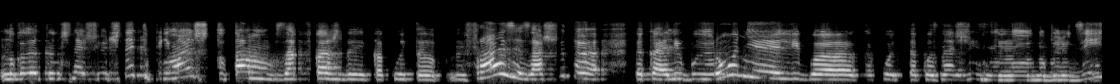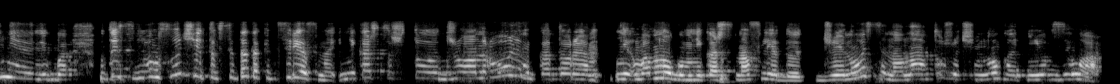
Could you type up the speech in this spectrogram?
но когда ты начинаешь ее читать, ты понимаешь, что там за, в каждой какой-то фразе зашита такая либо ирония, либо какое-то такое, знаешь, жизненное наблюдение, либо... Ну, то есть в любом случае это всегда так интересно. И мне кажется, что Джоан Роллинг, которая во многом, мне кажется, наследует Джейн Остин, она тоже очень много от нее взяла.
